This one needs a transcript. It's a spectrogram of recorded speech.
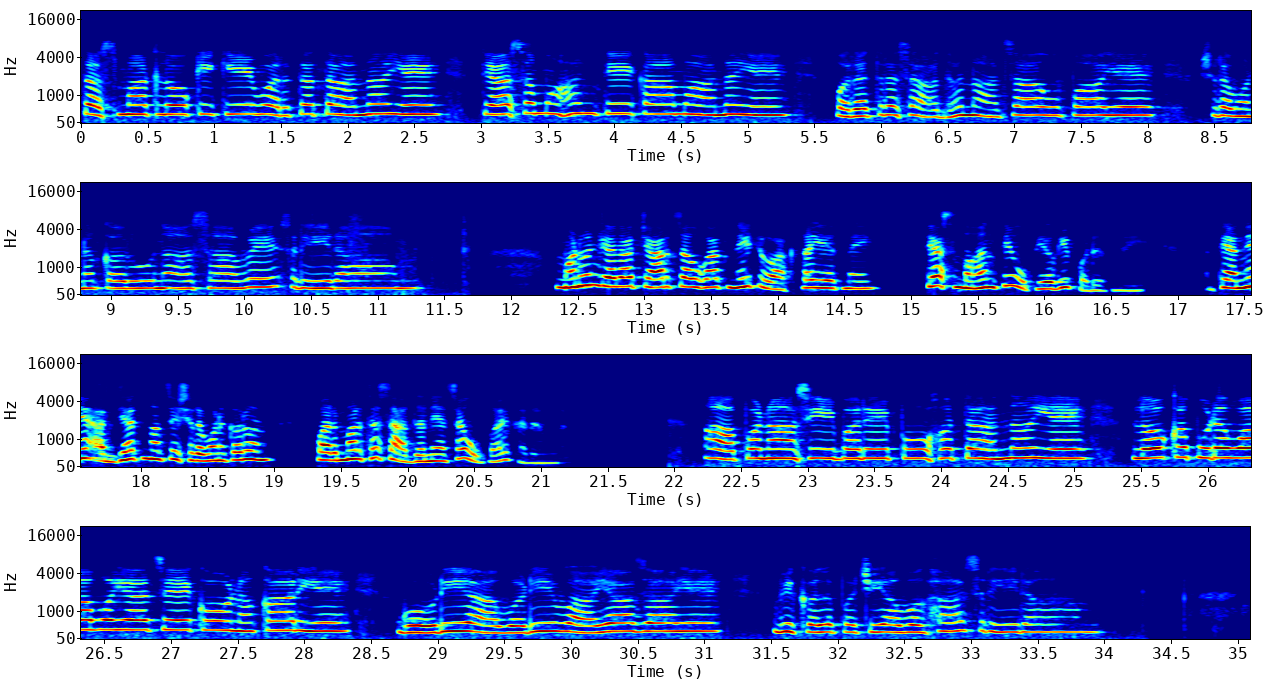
तस्मात लोकिकी वर्तता नये त्यास महंती कामा नये परत्र साधनाचा उपाय श्रवण करून असावे श्रीराम. म्हणून ज्याला चार चौघात नीट वागता येत नाही त्यास महंती उपयोगी पडत नाही. त्याने अध्यात्माचे श्रवण करून परमार्थ साधण्याचा उपाय करावा. आपणासी बरे पोहता न ये लोक पुढवावयाचे कोण कार्ये? गोडी आवडी वाया जाये विकल्पची अवघा श्रीराम.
